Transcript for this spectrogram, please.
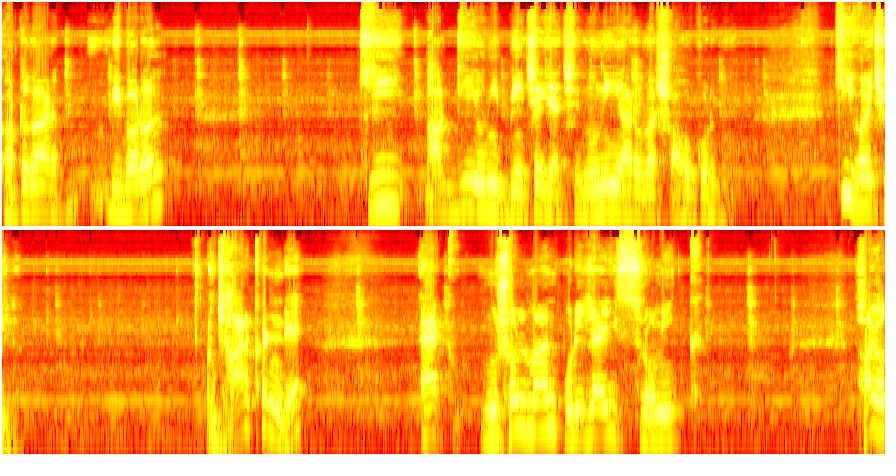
ঘটনার বিবরণ কি ভাগ্যি উনি বেঁচে গেছেন উনি আর ওনার সহকর্মী কি হয়েছিল? ঝাড়খণ্ডে এক মুসলমান পরিযায়ী শ্রমিক হয়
